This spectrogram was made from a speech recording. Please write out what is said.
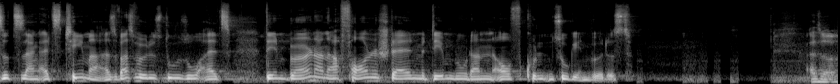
sozusagen als Thema, also was würdest du so als den Burner nach vorne stellen, mit dem du dann auf Kunden zugehen würdest? Also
